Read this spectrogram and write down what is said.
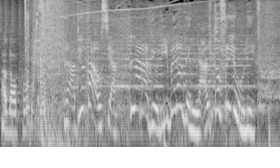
A dopo. Radio Tausia, la radio libera dell'Alto Friuli.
